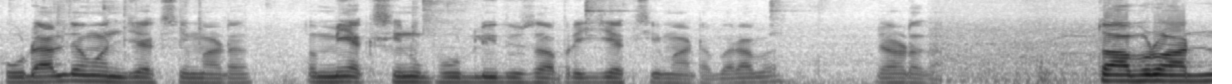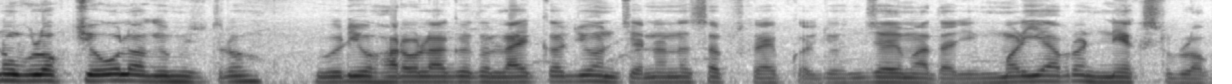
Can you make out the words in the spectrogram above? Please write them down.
ફૂડ આલી દો મને જેક્સી માટે. તો મેક્સીનું ફૂડ લીધું છે આપણી જેક્સી માટે, બરાબર? જડો તો આપણો આજનો બ્લોગ કેવો લાગ્યો મિત્રો? વીડિયો સારો લાગ્યો તો લાઈક કરજો અને ચેનલને સબસ્ક્રાઈબ કરજો. જય માતાજી. મળીએ આપણે નેક્સ્ટ બ્લોગ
